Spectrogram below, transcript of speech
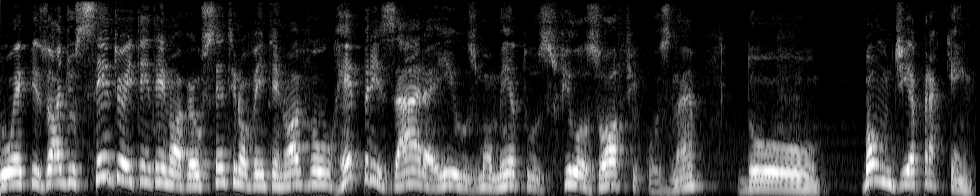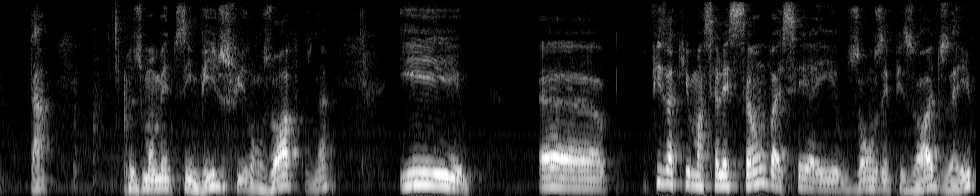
Do episódio 189 ao 199, vou reprisar aí os momentos filosóficos, né? Do Bom Dia para Quem, tá? Os momentos em vídeos filosóficos, né? E uh, fiz aqui uma seleção, vai ser aí os 11 episódios aí.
